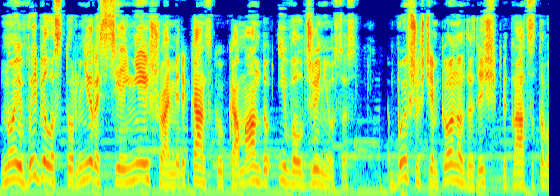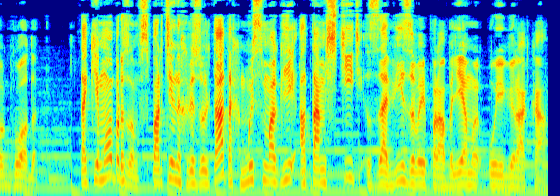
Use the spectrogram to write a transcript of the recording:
но и выбила с турнира сильнейшую американскую команду Evil Geniuses, бывших чемпионов 2015 года. Таким образом, в спортивных результатах мы смогли отомстить за визовые проблемы у игрока.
